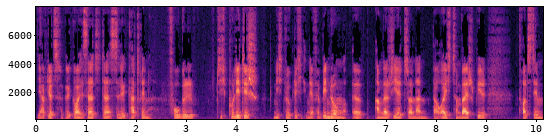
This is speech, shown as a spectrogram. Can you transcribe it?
Ihr habt jetzt äh, geäußert, dass Katrin Vogel sich politisch nicht wirklich in der Verbindung engagiert, sondern bei euch zum Beispiel. Trotzdem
